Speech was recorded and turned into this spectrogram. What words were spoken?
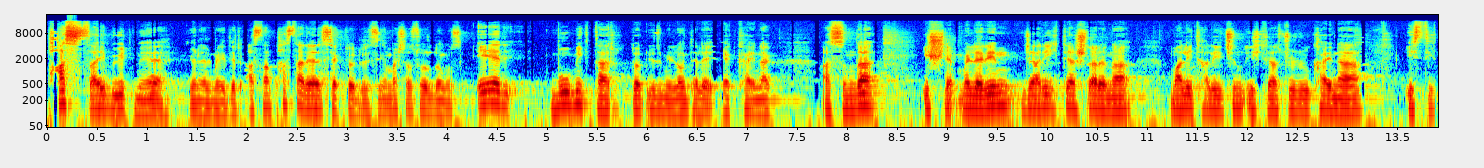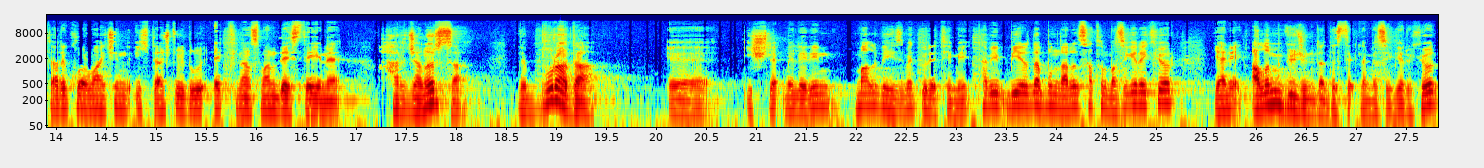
pastayı büyütmeye yönelmelidir. Aslında pasta reel sektörü sizin başta sorduğunuz. Eğer bu miktar 400 milyon TL ek kaynak aslında işletmelerin cari ihtiyaçlarına, mali ithali için ihtiyaç duyduğu kaynağı, istikrarı korumak için ihtiyaç duyduğu ek finansman desteğine harcanırsa ve burada e, işletmelerin mal ve hizmet üretimi, tabi bir yerde bunların satılması gerekiyor. Yani alım gücünü de desteklemesi gerekiyor.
